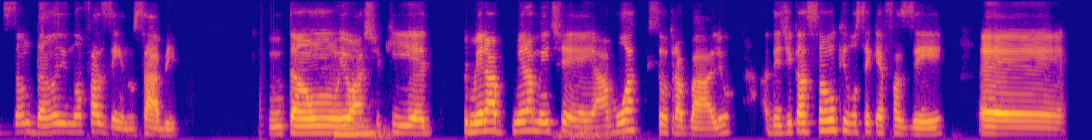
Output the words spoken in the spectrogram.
desandando e não fazendo, sabe? Então, eu acho que é primeira, primeiramente é amor ao seu trabalho, a dedicação que você quer fazer, é,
